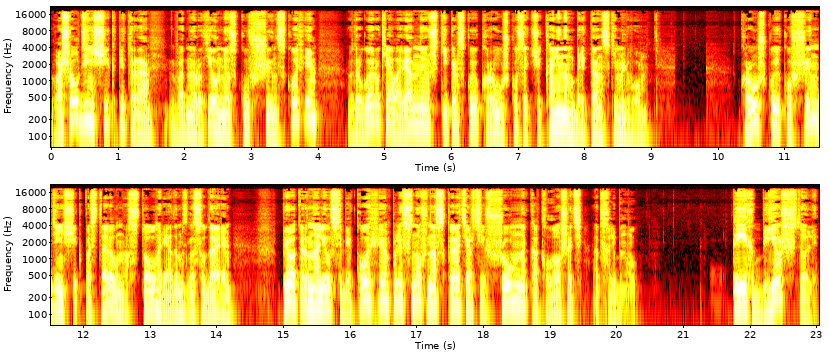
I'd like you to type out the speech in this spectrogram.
Вошел денщик Петра. В одной руке он нес кувшин с кофеем, в другой руке оловянную шкиперскую кружку с отчеканенным британским львом. Кружку и кувшин денщик поставил на стол рядом с государем. Петр налил себе кофе, плеснув на скатерть и шумно, как лошадь, отхлебнул. Ты их бьешь, что ли?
